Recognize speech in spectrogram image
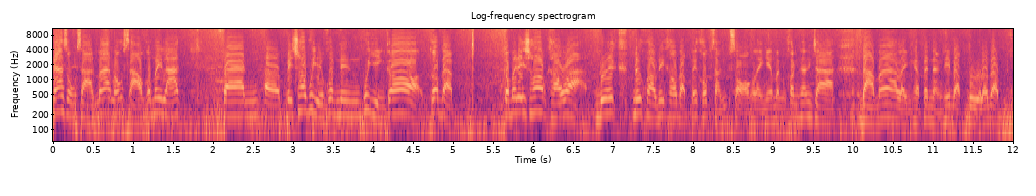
น่าสงสารมากน้องสาวก็ไม่รัก แฟนเอ่อไปชอบผู้หญิงคนหนึ่งผู้หญิงก็ก็แบบ ก็ไม่ได้ชอบเขาอะด้วยด้วยความที่เขาแบบไม่ครบ32อะไรเงี้ยมันค่อนข้างจะดราม่าอะไรครับเป็นหนังที่แบบดูแล้วแบบโห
